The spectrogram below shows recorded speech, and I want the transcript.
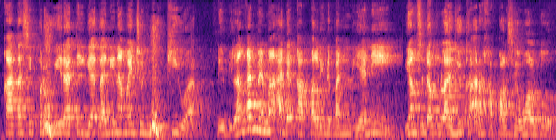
kata si perwira tiga tadi namanya Chun Buki wak. Dia bilang kan memang ada kapal di depan dia nih yang sedang melaju ke arah kapal Sewol tuh.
